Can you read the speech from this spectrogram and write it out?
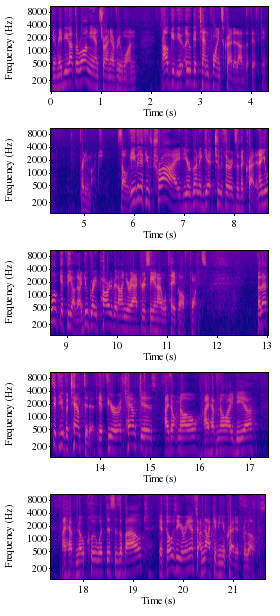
You know, maybe you got the wrong answer on every one. I'll give you, you'll get 10 points credit out of the 15, pretty much. So even if you've tried, you're going to get two thirds of the credit. Now you won't get the other. I do grade part of it on your accuracy, and I will take off points. Now that's if you've attempted it. If your attempt is, I don't know, I have no idea, I have no clue what this is about. If those are your answers, I'm not giving you credit for those.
